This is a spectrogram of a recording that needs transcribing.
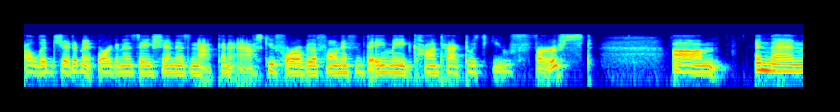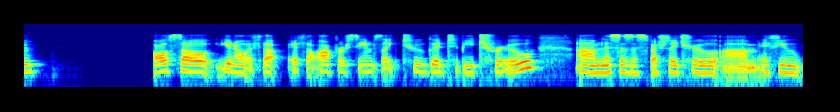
a legitimate organization is not going to ask you for over the phone if they made contact with you first. Um, and then also you know if the if the offer seems like too good to be true um, this is especially true um, if you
